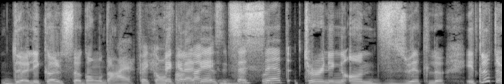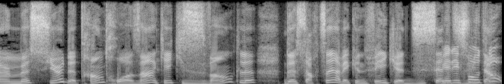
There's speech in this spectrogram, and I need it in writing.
de l'école secondaire. Fait qu'on qu'elle s'entend avait que c'est peut-être 17, turning on 18. Là. Et là, tu as un monsieur de 33 ans ok, qui se vante là, de sortir avec une fille qui a 17, Mais il y a des 18 photos.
